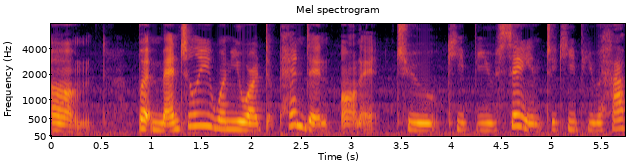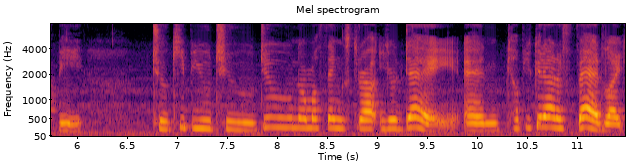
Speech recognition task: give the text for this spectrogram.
Um, but mentally when you are dependent on it to keep you sane, to keep you happy, to keep you to do normal things throughout your day and help you get out of bed, like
